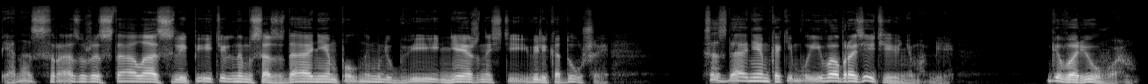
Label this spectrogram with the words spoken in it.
И она сразу же стала ослепительным созданием, полным любви, нежности и великодушия. Созданием, каким вы и вообразить ее не могли. Говорю вам.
